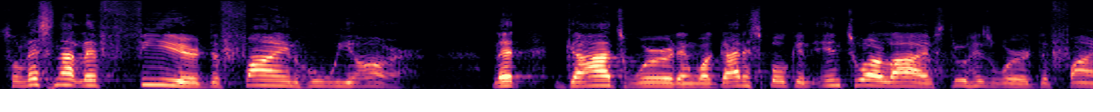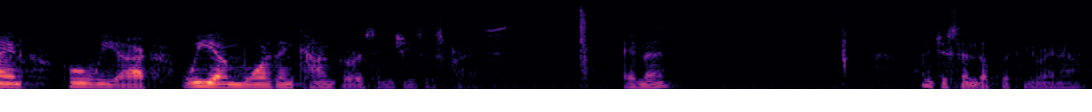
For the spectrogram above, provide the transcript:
So let's not let fear define who we are. Let God's word and what God has spoken into our lives through his word define who we are. We are more than conquerors in Jesus Christ. Amen. Why don't you stand up with me right now?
